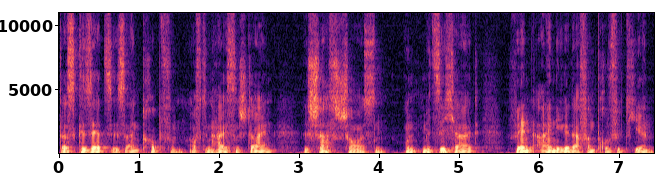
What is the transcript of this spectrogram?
Das Gesetz ist ein Tropfen auf den heißen Stein. Es schafft Chancen und mit Sicherheit werden einige davon profitieren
